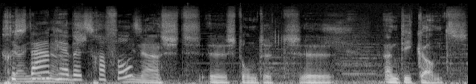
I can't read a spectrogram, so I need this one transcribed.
gestaan hebben, het schafot? Hiernaast uh, stond het uh, aan die kant.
